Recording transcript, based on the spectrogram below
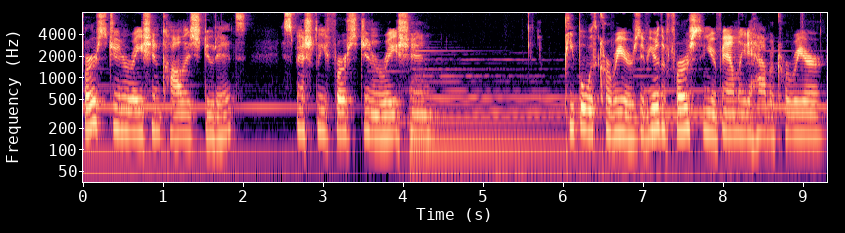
first generation college students, especially first generation people with careers, if you're the first in your family to have a career,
